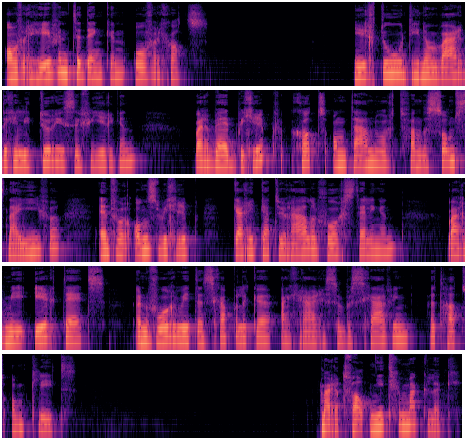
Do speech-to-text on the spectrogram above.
om verheven te denken over God. Hiertoe dienen waardige liturgische vieringen, waarbij het begrip God ontdaan wordt van de soms naïeve en voor ons begrip karikaturale voorstellingen, waarmee eertijds een voorwetenschappelijke agrarische beschaving het had omkleed. Maar het valt niet gemakkelijk.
